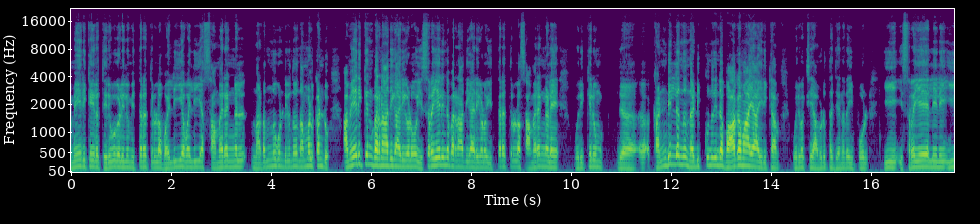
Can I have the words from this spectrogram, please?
അമേരിക്കയിലെ തെരുവുകളിലും ഇത്തരത്തിലുള്ള വലിയ വലിയ സമരങ്ങൾ നടന്നുകൊണ്ടിരുന്നത് നമ്മൾ കണ്ടു. അമേരിക്കൻ ഭരണാധികാരികളോ ഇസ്രയേലിന്റെ ഭരണാധികാരികളോ ഇത്തരത്തിലുള്ള സമരങ്ങളെ ഒരിക്കലും കണ്ടില്ലെന്ന് നടിക്കുന്നതിന്റെ ഭാഗമായായിരിക്കാം ഒരുപക്ഷെ അവിടുത്തെ ജനത ഇപ്പോൾ ഈ ഇസ്രയേലിലെ ഈ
